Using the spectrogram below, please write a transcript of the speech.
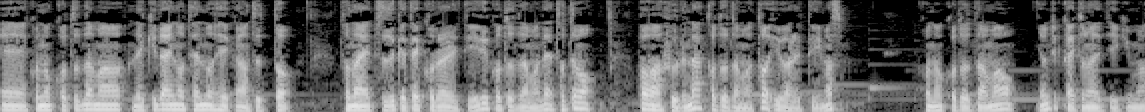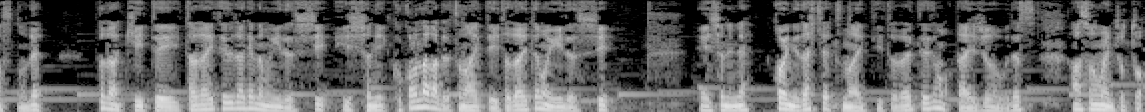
えー、この言霊は歴代の天皇陛下がずっと唱え続けて来られている言霊で、とてもパワフルな言霊と言われています。この言霊を40回唱えていきますので、ただ聞いていただいているだけでもいいですし、一緒に心の中で唱えていただいてもいいですし、一緒にね、声に出して唱えていただいても大丈夫です。あ、その前にちょっと、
